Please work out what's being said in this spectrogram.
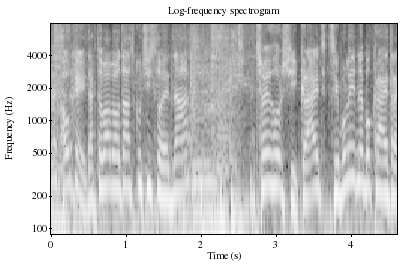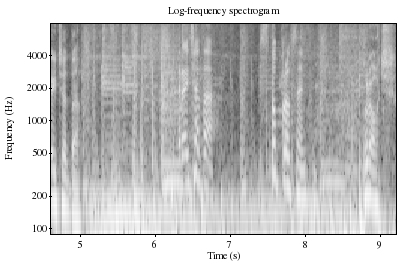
OK, tak to máme otázku číslo jedna. Co je horší, krájet cibuli nebo krájet rajčata? Rajčata, stoprocentně. Proč?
